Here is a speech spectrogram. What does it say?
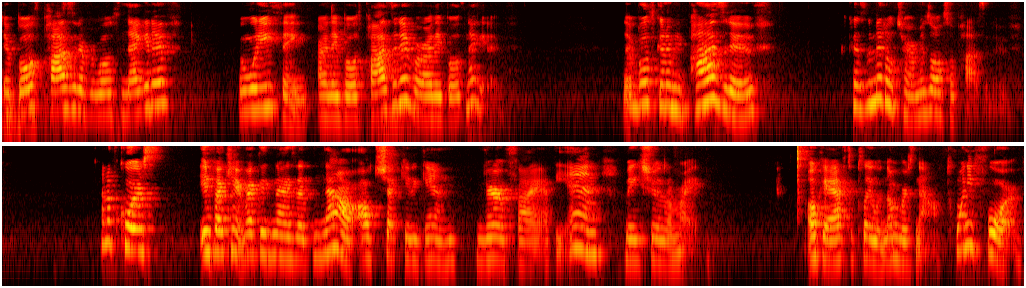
they're both positive or both negative, but what do you think? Are they both positive or are they both negative? They're both going to be positive because the middle term is also positive. And of course, if I can't recognize that now, I'll check it again, verify at the end, make sure that I'm right. Okay, I have to play with numbers now. 24.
